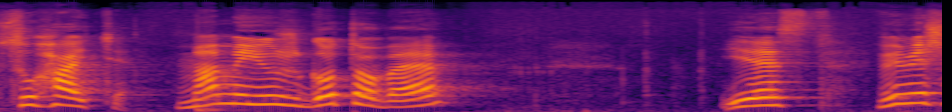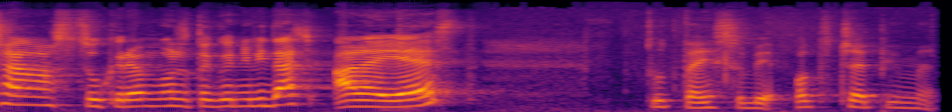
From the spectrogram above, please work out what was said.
Słuchajcie, mamy już gotowe. Jest wymieszana z cukrem, może tego nie widać, ale jest. Tutaj sobie odczepimy.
